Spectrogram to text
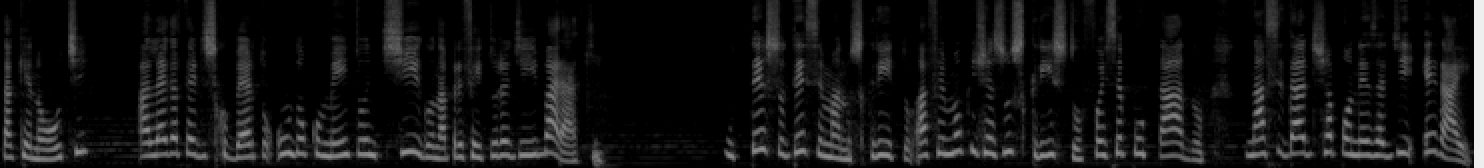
Takenouchi alega ter descoberto um documento antigo na prefeitura de Ibaraki. O texto desse manuscrito afirmou que Jesus Cristo foi sepultado na cidade japonesa de Erai,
